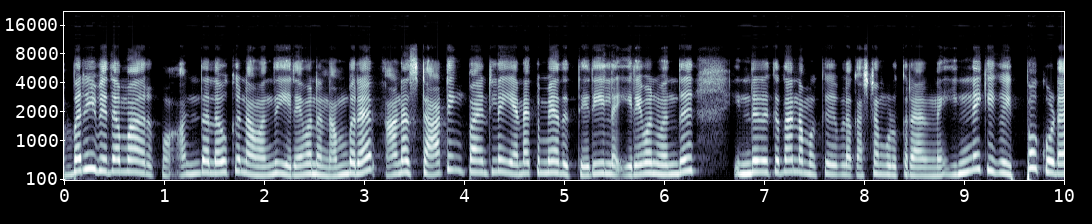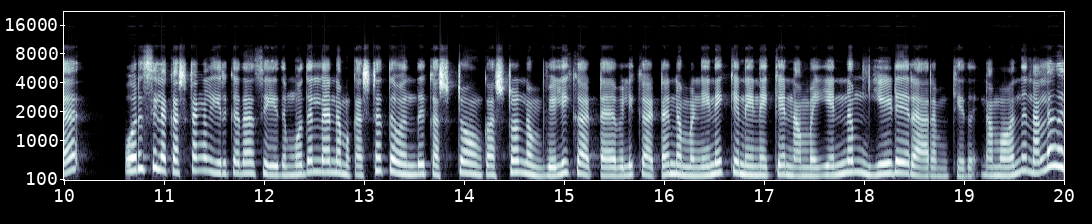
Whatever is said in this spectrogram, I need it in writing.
அபரிவிதமாக இருக்கும். அந்த அளவுக்கு நான் வந்து இறைவனை நம்புகிறேன் ஆனால் ஸ்டார்டிங் பாயிண்ட்டில் எனக்குமே அது தெரியல. இறைவன் வந்து இந்த இதுக்கு தான் நமக்கு இவ்வளோ கஷ்டம் கொடுக்குறாருன்னு இன்றைக்கி இப்போ கூட ஒரு சில கஷ்டங்கள் இருக்க தான் செய்யுது. முதல்ல நம்ம கஷ்டத்தை வந்து கஷ்டம், கஷ்டம் நம்ம வெளிக்காட்ட, வெளிக்காட்ட நம்ம நினைக்க, நினைக்க நம்ம எண்ணம் ஈடேற ஆரம்பிக்குது. நம்ம வந்து நல்லதை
